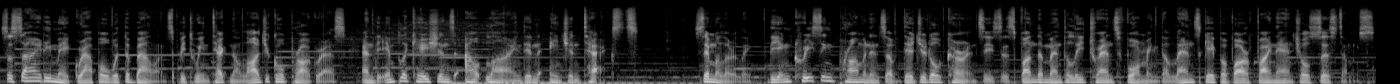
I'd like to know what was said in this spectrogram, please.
society may grapple with the balance between technological progress and the implications outlined in ancient texts. Similarly, the increasing prominence of digital currencies is fundamentally transforming the landscape of our financial systems.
